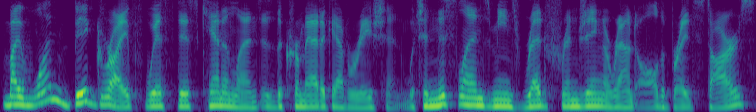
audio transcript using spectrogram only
My one big gripe with this Canon lens is the chromatic aberration, which in this lens means red fringing around all the bright stars.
